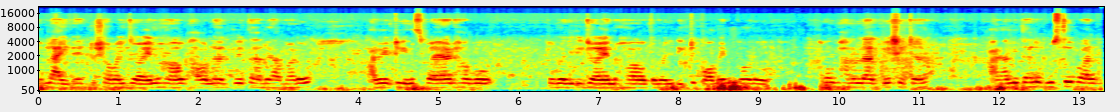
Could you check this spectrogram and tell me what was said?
তো লাইভে একটু সবাই জয়েন হও, ভালো লাগবে, তাহলে আমারও আমি একটু ইন্সপায়ার্ড হব। তোমরা যদি জয়েন হও, তোমরা যদি একটু কমেন্ট করো, আমার ভালো লাগবে সেটা। আর আমি তাহলে বুঝতে পারব,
